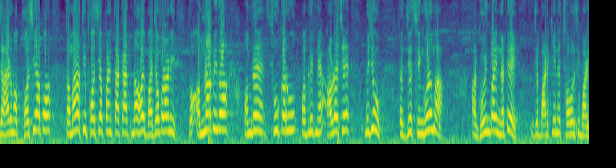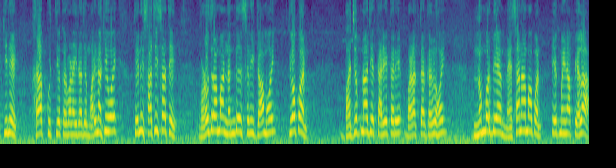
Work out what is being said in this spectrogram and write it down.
જાહેરમાં ફોસી આપો, તમારાથી ફોસી આપવાની તાકાત ના હોય ભાજપવાળાની, તો અમને આપી દો. અમને શું કરવું? પબ્લિકને આવડે છે. બીજું કે જે સિંગોળમાં આ ગોવિંદભાઈ નટે જે બાળકીને, છ વર્ષથી બાળકીને ખરાબ કૃત્ય કરવાના ઈરાદે મારી નાખી હોય, તેની સાથે સાથે વડોદરામાં નંદેશ્વરી ગામ હોય ત્યાં પણ ભાજપના જે કાર્યકરે બળાત્કાર કરેલો હોય. નંબર બે, મહેસાણામાં પણ એક મહિના પહેલાં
